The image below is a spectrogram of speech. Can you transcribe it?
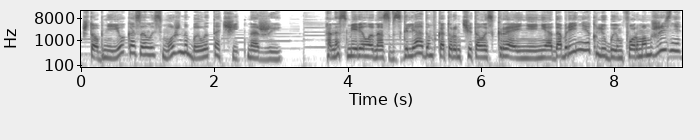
что об нее, казалось, можно было точить ножи. Она смерила нас взглядом, в котором читалось крайнее неодобрение к любым формам жизни,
